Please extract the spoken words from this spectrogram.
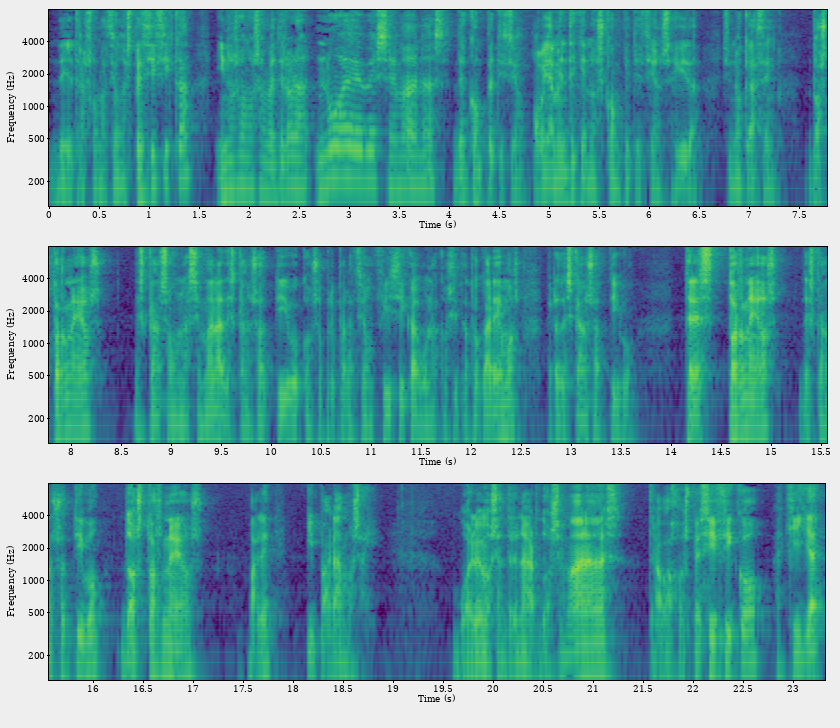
de transformación específica y nos vamos a meter ahora nueve semanas de competición. Obviamente que no es competición seguida, sino que hacen dos torneos, descansan una semana, descanso activo con su preparación física, alguna cosita tocaremos, pero descanso activo. Tres torneos, descanso activo, dos torneos, ¿vale? Y paramos ahí. Volvemos a entrenar dos semanas, trabajo específico. Aquí ya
